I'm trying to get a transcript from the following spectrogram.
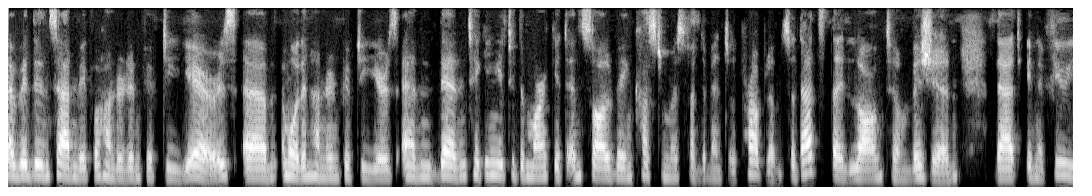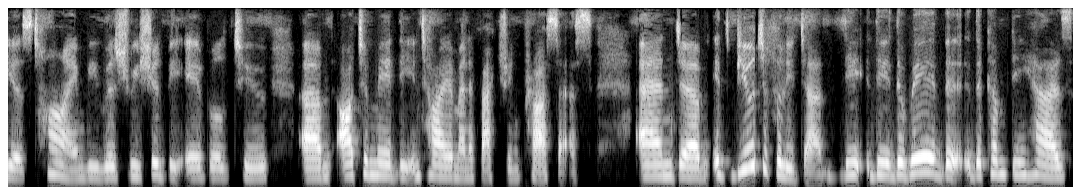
uh, within Sandvik for 150 years, um, more than 150 years, and then taking it to the market and solving customers' fundamental problems. So that's the long-term vision that in a few years' time, we wish we should be able to um, automate the entire manufacturing process and um, it's beautifully done. The, the, the way the, the company has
